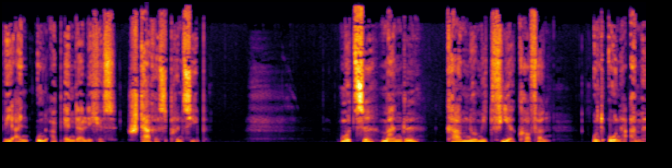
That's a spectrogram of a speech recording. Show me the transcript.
wie ein unabänderliches, starres Prinzip. Mutze Mandel kam nur mit vier Koffern und ohne Amme.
